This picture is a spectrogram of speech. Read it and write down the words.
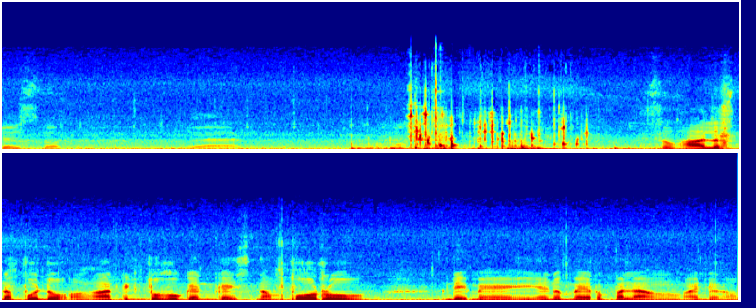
Guys no. Yan. So halos na puno ang ating buhugan guys ng puro. Hindi may ano mayroon pa lang ano no?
